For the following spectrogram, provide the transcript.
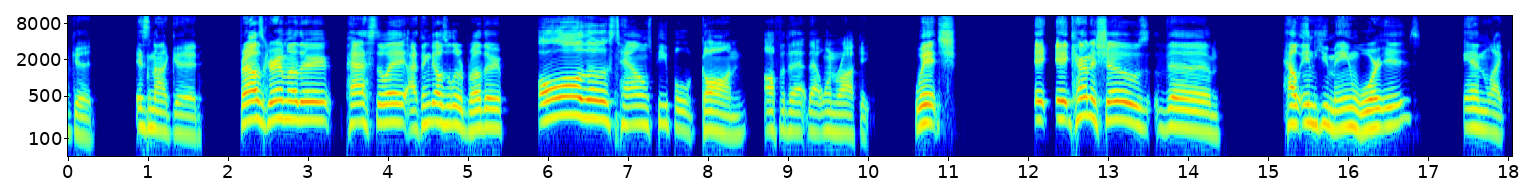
Not good. It's not good. Frau's grandmother passed away. I think that was a little brother. All those townspeople gone off of that that one rocket. Which it it kind of shows the how inhumane war is and like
